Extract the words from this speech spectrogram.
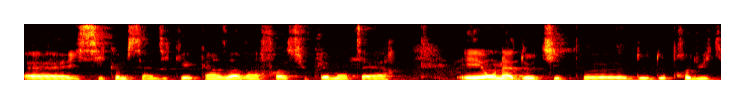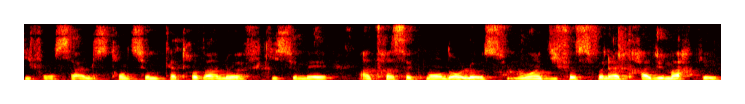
ici comme c'est indiqué 15 à 20 fois supplémentaires, et on a deux types euh, de, produits qui font ça, le strontium 89 qui se met intrinsèquement dans l'os ou un diphosphonate radiomarqué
